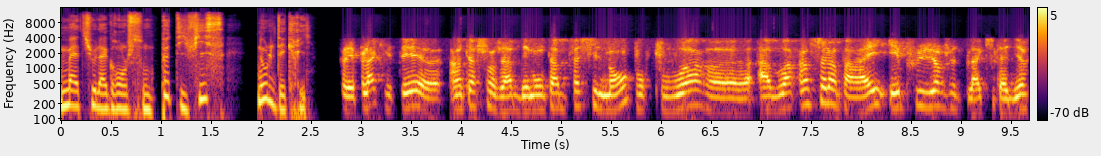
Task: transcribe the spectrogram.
Mathieu Lagrange, son petit-fils, nous le décrit. Les plaques étaient euh, interchangeables, démontables facilement pour pouvoir euh, avoir un seul appareil et plusieurs jeux de plaques. C'est-à-dire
